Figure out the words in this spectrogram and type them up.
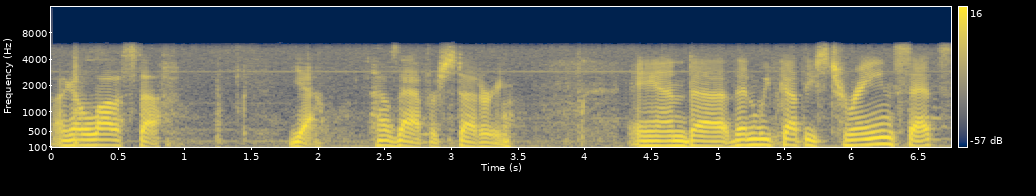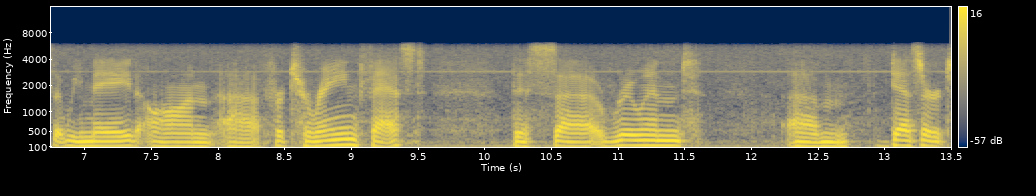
I got a lot of stuff. Yeah how's that for stuttering and uh, then we've got these terrain sets that we made on uh, for Terrain Fest. This uh, ruined um, desert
